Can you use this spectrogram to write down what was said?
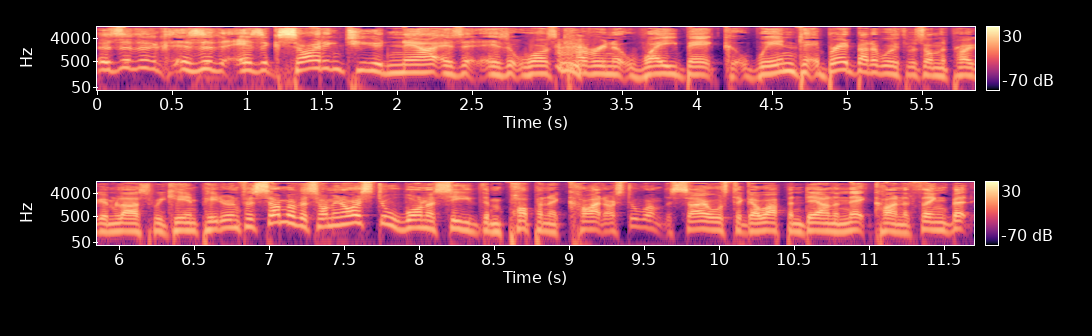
Is it is it as exciting to you now as it as it was mm. covering it way back when? Brad Butterworth was on the program last weekend, Peter, and for some of us, I mean, I still want to see them popping a kite. I still want the sails to go up and down and that kind of thing. But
